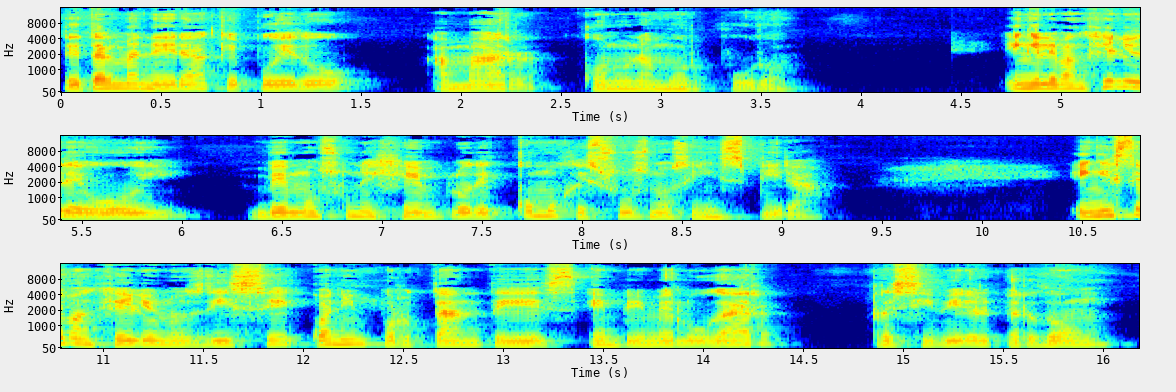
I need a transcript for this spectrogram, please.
de tal manera que puedo amar con un amor puro. En el Evangelio de hoy vemos un ejemplo de cómo Jesús nos inspira. En este Evangelio nos dice cuán importante es, en primer lugar, recibir el perdón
